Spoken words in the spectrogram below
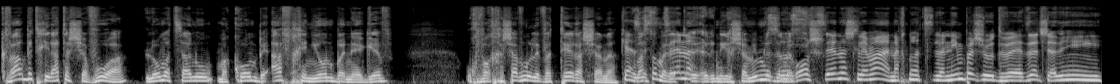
כבר בתחילת השבוע לא מצאנו מקום באף חניון בנגב, וכבר חשבנו לוותר השנה. כן, מה זאת אומרת, סצנה- נרשמים לזה זו מראש? סצנה שלמה, אנחנו עצלנים פשוט, יודעת שאני...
